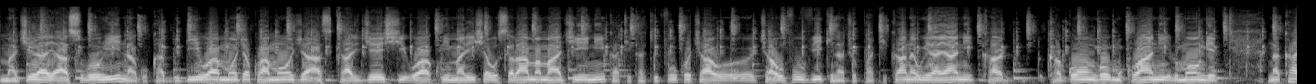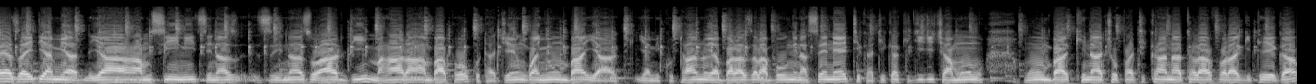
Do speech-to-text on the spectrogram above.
majira ya asubuhi na kukabidhiwa moja kwa moja askari jeshi wa kuimarisha usalama majini katika kifuko cha, cha uvuvi kinachopatikana wilayani Kagongo mkoani Rumonge na kaya zaidi ya, mia, ya hamsini zinazo, zinazo ardhi mahala ambapo kutajengwa nyumba ya, ya mikutano ya baraza la bunge na seneti katika kijiji cha mumba kinachopatikana tarafa la Gitega.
